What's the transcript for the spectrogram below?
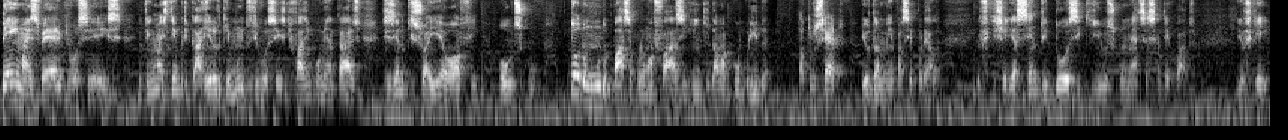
bem mais velho que vocês. Eu tenho mais tempo de carreira do que muitos de vocês que fazem comentários dizendo que isso aí é off old school. Todo mundo passa por uma fase em que dá uma cobrida. Tá tudo certo. Eu também passei por ela. Eu fiquei, cheguei a 112 quilos com 1,64m. E eu fiquei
